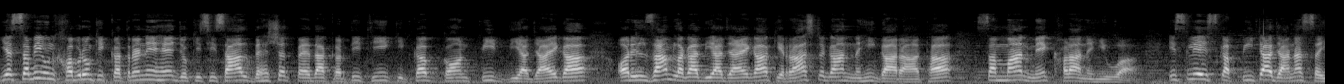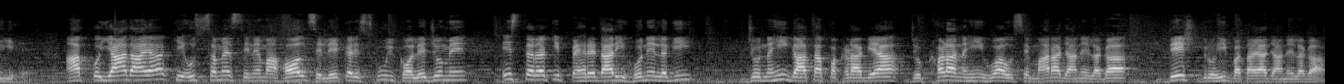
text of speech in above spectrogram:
ये सभी उन खबरों की कतरने हैं जो किसी साल दहशत पैदा करती थी कि कब कौन पीट दिया जाएगा और इल्ज़ाम लगा दिया जाएगा कि राष्ट्रगान नहीं गा रहा था, सम्मान में खड़ा नहीं हुआ। इसलिए इसका पीटा जाना सही है। आपको याद आया कि उस समय सिनेमा हॉल से लेकर स्कूल कॉलेजों में इस तरह की पहरेदारी होने लगी जो नहीं गाता पकड़ा गया, जो खड़ा नहीं हुआ, उसे मारा जाने लगा, देशद्रोही बताया जाने लगा।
